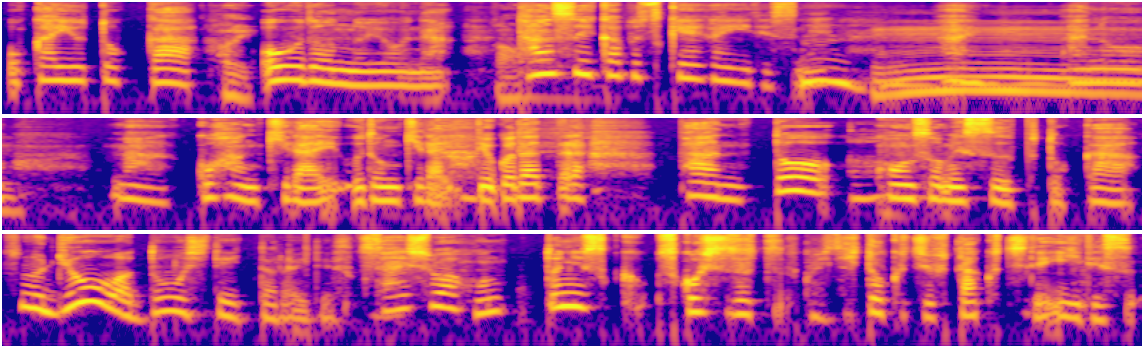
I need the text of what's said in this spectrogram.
おかゆとか、はいおうどんのようなあ炭水化物系がいいですね。はい。まあ、ご飯嫌い、うどん嫌いっていう子だったら、パンとコンソメスープとか、その量はどうしていったらいいですか？最初は本当にすこ少しずつ、一口二口でいいです。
